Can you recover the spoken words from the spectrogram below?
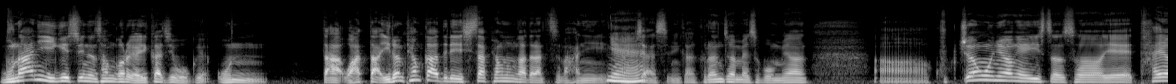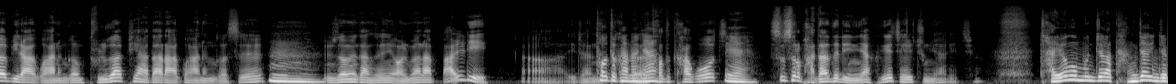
무난히 이길 수 있는 선거로 여기까지 오게 온 다 왔다 이런 평가들이 시사평론가들한테서 많이 예. 받지 않습니까? 그런 점에서 보면 어 국정 운영에 있어서의 타협이라고 하는 건 불가피하다라고 하는 것을 음. 윤석열 당선인이 얼마나 빨리 어, 이런 터득하느냐? 어, 터득하고 예. 스스로 받아들이느냐 그게 제일 중요하겠죠. 자영업 문제가 당장 이제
